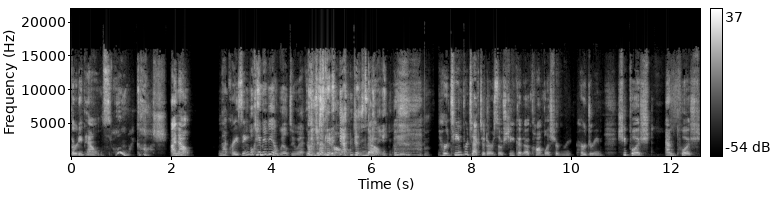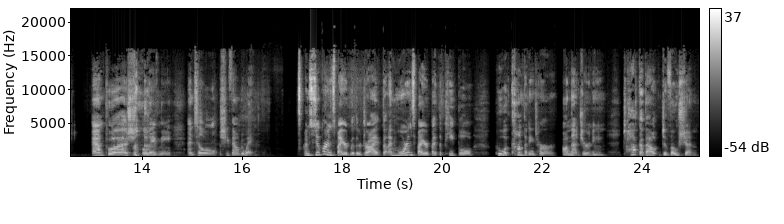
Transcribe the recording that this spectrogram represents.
30 pounds. oh my gosh. I know. Isn't that crazy? Okay, maybe I will do it. No, I'm just kidding. I'm just no. kidding. Her team protected her so she could accomplish her her dream. She pushed and pushed and pushed, believe me, until she found a way. I'm super inspired with her drive, but I'm more inspired by the people who accompanied her on that journey. Mm. Talk about devotion.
